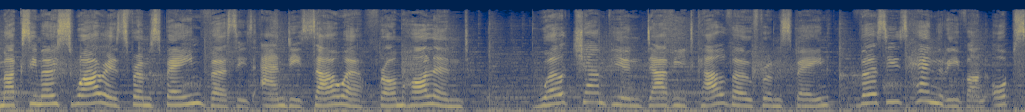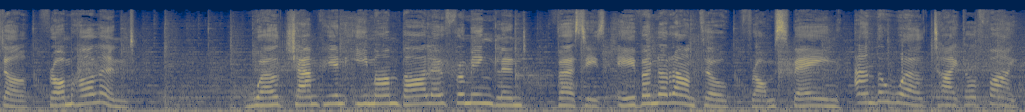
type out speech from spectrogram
Maximo Suarez from Spain versus Andy Souwer from Holland. World champion David Calvo from Spain versus Henri van Opstal from Holland. World champion Iman Barlow from England versus Eva Naranjo from Spain. And the world title fight,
